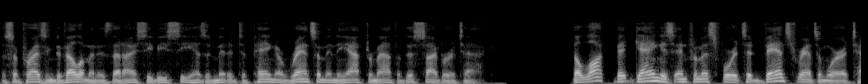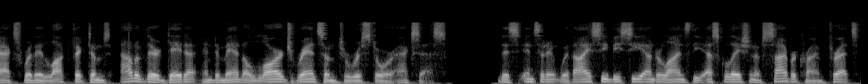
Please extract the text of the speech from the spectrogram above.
The surprising development is that ICBC has admitted to paying a ransom in the aftermath of this cyber attack. The Lockbit gang is infamous for its advanced ransomware attacks where they lock victims out of their data and demand a large ransom to restore access. This incident with ICBC underlines the escalation of cybercrime threats,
